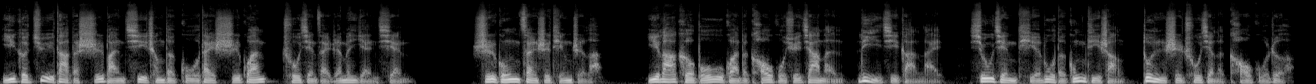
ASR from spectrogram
一个巨大的石板砌成的古代石棺出现在人们眼前。施工暂时停止了。伊拉克博物馆的考古学家们立即赶来，修建铁路的工地上顿时出现了考古热。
